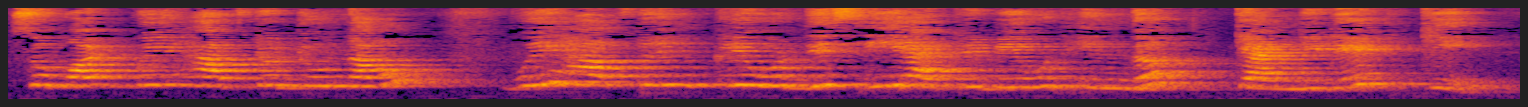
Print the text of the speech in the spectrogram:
So what we have to do now? We have to include this E attribute in the candidate key.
